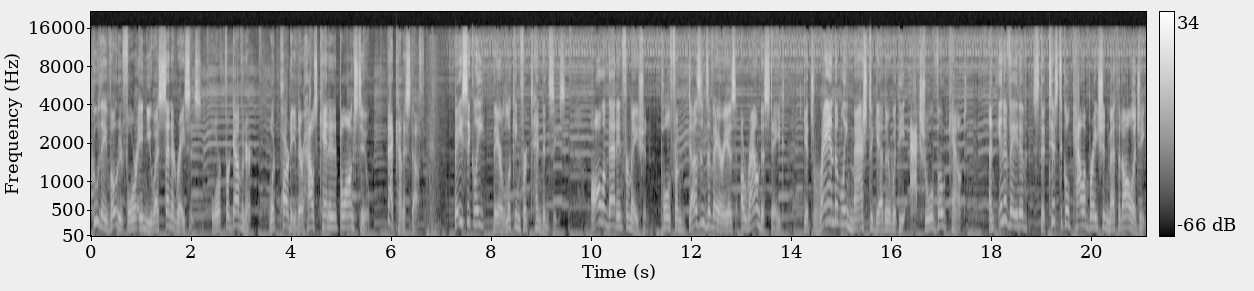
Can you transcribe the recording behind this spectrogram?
who they voted for in U.S. Senate races, or for governor, what party their House candidate belongs to, that kind of stuff. Basically, they are looking for tendencies. All of that information, pulled from dozens of areas around a state, gets randomly mashed together with the actual vote count. An innovative statistical calibration methodology,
